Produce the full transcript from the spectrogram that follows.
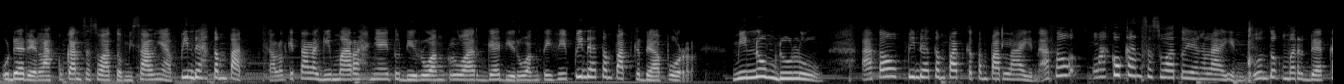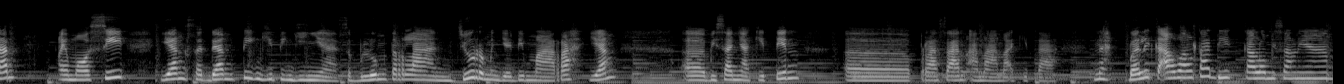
udah deh lakukan sesuatu. Misalnya pindah tempat. Kalau kita lagi marahnya itu di ruang keluarga, di ruang TV, pindah tempat ke dapur minum dulu atau pindah tempat ke tempat lain atau lakukan sesuatu yang lain untuk meredakan emosi yang sedang tinggi-tingginya sebelum terlanjur menjadi marah yang e, bisa nyakitin uh, perasaan anak-anak kita. Nah, balik ke awal tadi, kalau misalnya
